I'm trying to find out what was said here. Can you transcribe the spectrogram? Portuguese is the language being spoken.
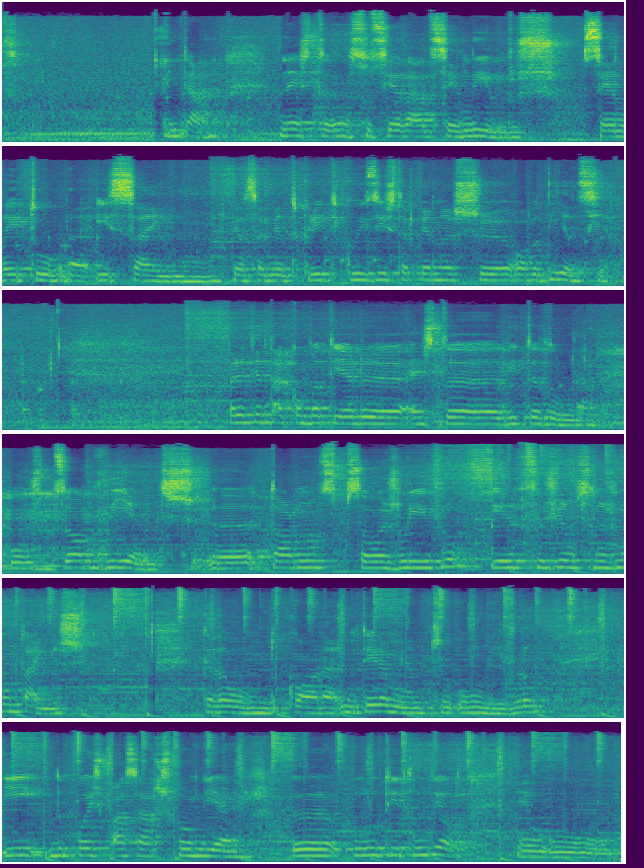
Então, nesta sociedade sem livros, sem leitura e sem pensamento crítico, existe apenas uh, obediência. Para tentar combater eh, esta ditadura, os desobedientes uh, tornam-se pessoas livres e refugiam-se nas montanhas. Cada um decora inteiramente um livro e depois passa a responder uh, pelo título dele. É o,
